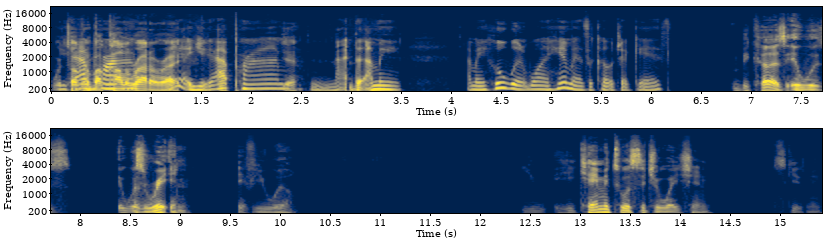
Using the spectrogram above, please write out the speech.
We're You talking about Prime. colorado right Yeah, you got Prime. Yeah. Not the, I mean, I mean, who wouldn't want him as a coach? I guess. because it was it was written if you will you he came into a situation excuse me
